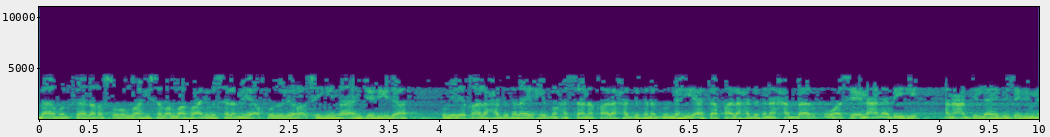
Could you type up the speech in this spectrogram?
باب كان رسول الله صلى الله عليه وسلم يأخذ لرأسه ماء جديدا. وبه قال حدثنا يحيى بن حسان قال حدثنا ابن لهيعة قال حدثنا حبار بن واسع عن أبيه عن عبد الله بن زيد بن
